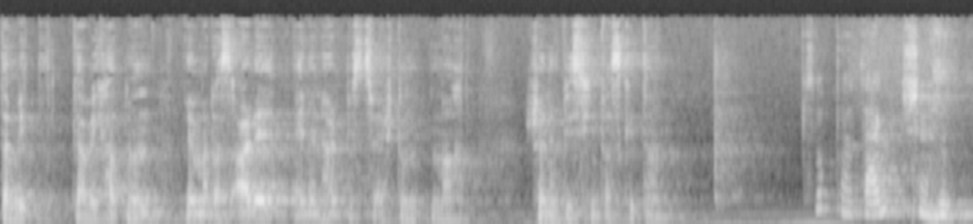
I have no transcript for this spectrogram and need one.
Damit, glaube ich, hat man, wenn man das alle eineinhalb bis zwei Stunden macht, schon ein bisschen was getan. Super, Dankeschön.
